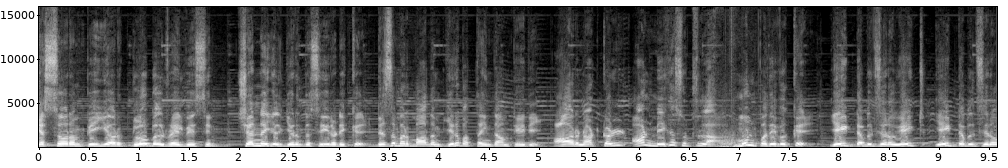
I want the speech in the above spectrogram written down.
எஸ்ஆர்எம்பிஆர் குளோபல் ரயில்வேஸின் சென்னையில் இருந்து சீரடிக்கு டிசம்பர் மாதம் இருபத்தைந்தாம் தேதி ஆறு நாட்கள் ஆன்மீக சுற்றுலா. முன்பதிவுக்கு eight double zero eight eight double zero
